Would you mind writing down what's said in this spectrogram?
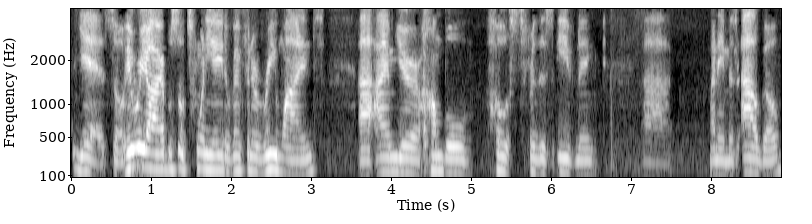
Yeah, so here we are, episode 28 of Infinite Rewind. Uh, I'm your humble host for this evening. Uh, my name is Algo.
